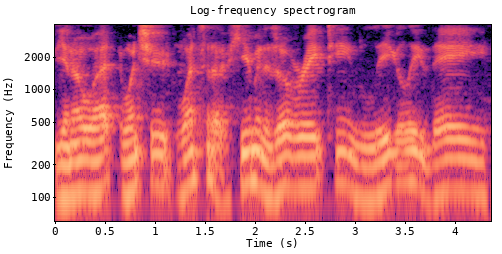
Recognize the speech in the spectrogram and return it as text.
You know what? Once you once a human is over 18 legally, they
